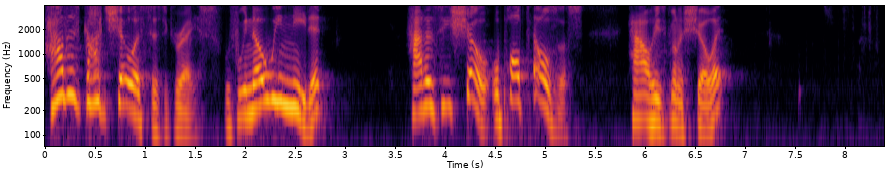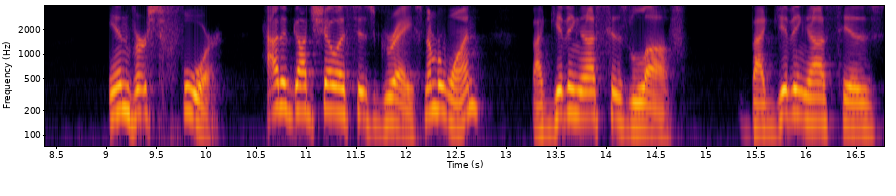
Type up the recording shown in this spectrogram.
How does God show us His grace? If we know we need it, how does He show it? Well, Paul tells us how He's going to show it. In verse 4, how did God show us His grace? Number one, by giving us His love. By giving us His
